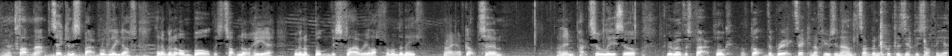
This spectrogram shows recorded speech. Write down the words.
I'm going to clamp that, taking the spark plug lead off. Then I'm going to unbolt this top nut here. We're going to bump this flywheel off from underneath. Right I've got um, an impact tool here so remove the spark plug. I've got the brake taken off using the handle so I'm going to quickly zip this off here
